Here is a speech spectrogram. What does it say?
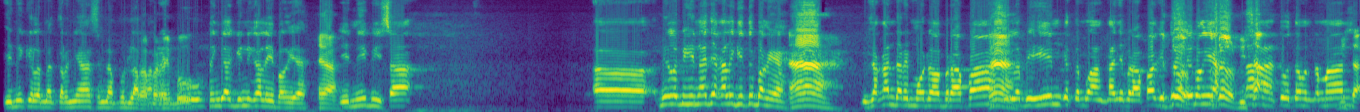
Ini kilometernya 98.000. Hingga gini kali Bang ya. Ya. Ini bisa eh dilebihin aja kali gitu Bang ya. nah Misalkan dari modal berapa, Nah. dilebihin ketemu angkanya berapa gitu Betul, kali Bang ya. betul, bisa. Nah, tuh teman-teman. bisa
